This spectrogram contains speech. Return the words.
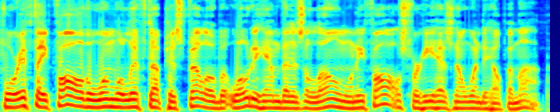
For if they fall, the one will lift up his fellow, but woe to him that is alone when he falls, for he has no one to help him up.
